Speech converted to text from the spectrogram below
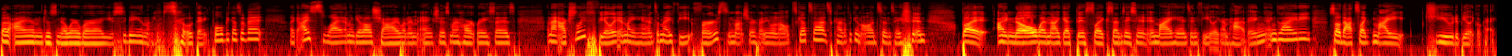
but I am just nowhere where I used to be, and I'm so thankful because of it. Like, I sweat and I get all shy when I'm anxious, my heart races, and I actually feel it in my hands and my feet first. I'm not sure if anyone else gets that. It's kind of like an odd sensation, but I know when I get this like sensation in my hands and feet, like I'm having anxiety. So that's like my cue to be like, okay,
